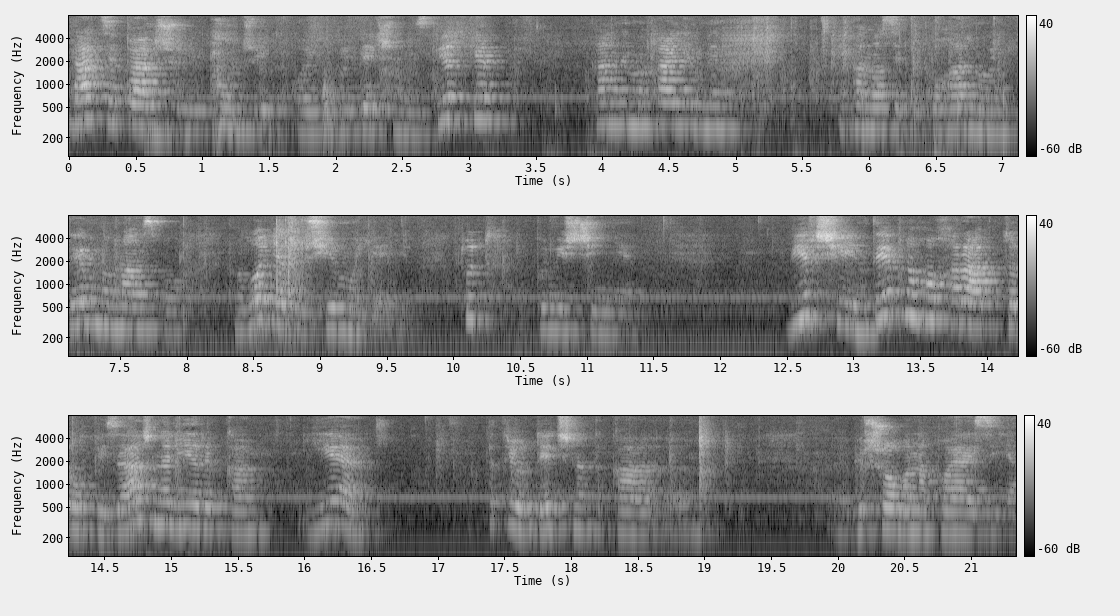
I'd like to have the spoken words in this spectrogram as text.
презентація першої творчої такої поетичної збірки Ганни Михайлівни, яка носить таку гарну інтимну назву Мелодія душі моєї. Тут поміщені вірші інтимного характеру, пейзажна лірика, є патріотична така е, віршована поезія.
